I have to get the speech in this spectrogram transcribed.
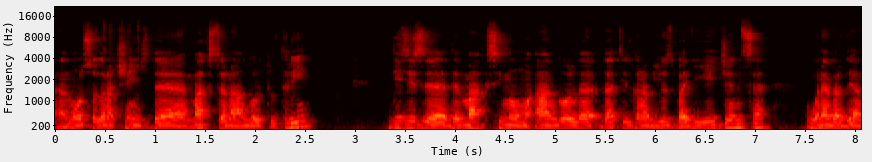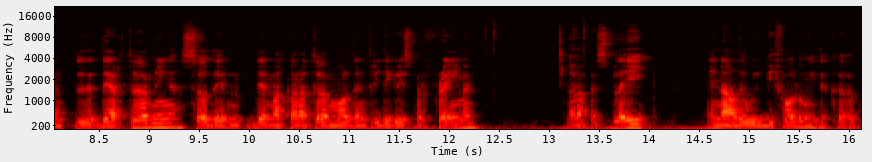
I'm also gonna change the max turn angle to 3. This is uh, the maximum angle that is gonna be used by the agents whenever they are, they are turning, so they're, they're not gonna turn more than 3 degrees per frame. I'm gonna press play, and now they will be following the curve.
